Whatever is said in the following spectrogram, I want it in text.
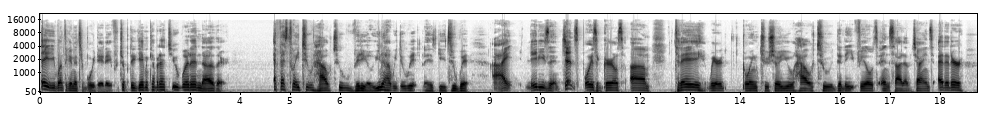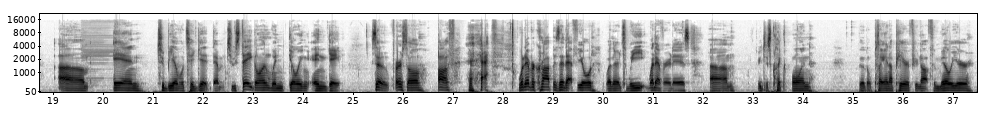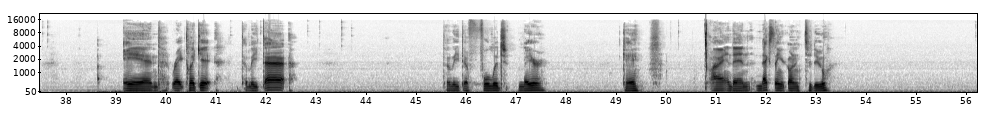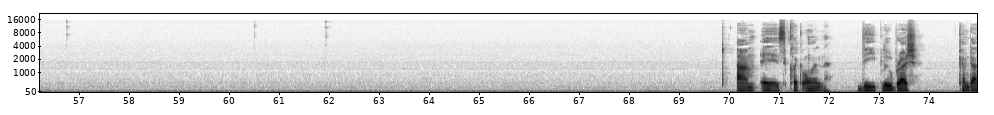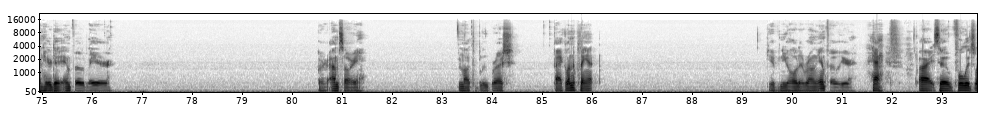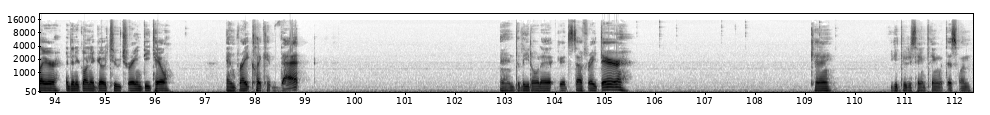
Hey, once again, it's your boy Day Day for Triple D Gaming coming at you with another FS22 how to video. You know how we do it. Let's get to it. Alright, ladies and gents, boys and girls. Um, today we're going to show you how to delete fields inside of Giants Editor. Um, and to be able to get them to stay gone when going in game. So, first all off. whatever crop is in that field, whether it's wheat, whatever it is, um, you just click on the little plan up here if you're not familiar and right click it, delete that, delete the foliage layer. Okay. All right, and then next thing you're going to do um, is click on the blue brush, come down here to info layer, or I'm sorry, not the blue brush, back on the plant. Giving you all the wrong info here. All right, so foliage layer, and then you're going to go to terrain detail and right click that and delete all that good stuff right there. Okay. You could do the same thing with this one.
